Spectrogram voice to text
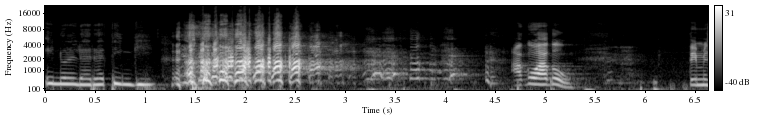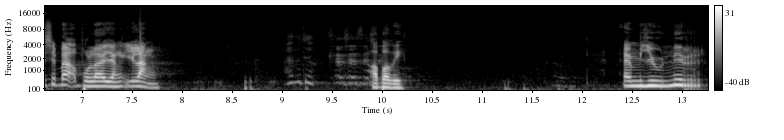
Inul darah tinggi. Aku aku. Tim sepak bola yang hilang. Apa tuh? Apa wi? MU Nir.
